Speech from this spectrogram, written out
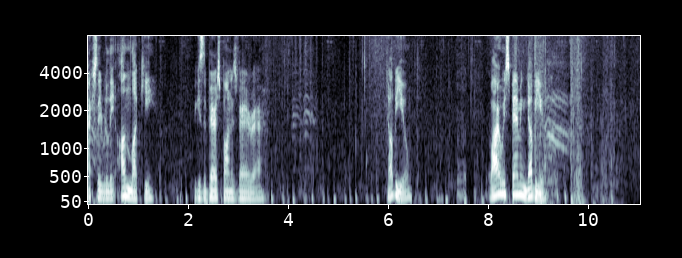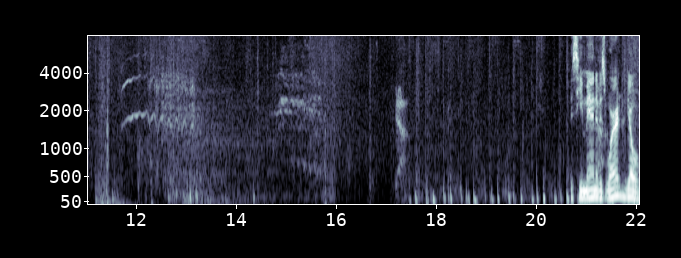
Actually really unlucky because the bear spawn is very rare. W? Why are we spamming W? Is he man of his word? Yo.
